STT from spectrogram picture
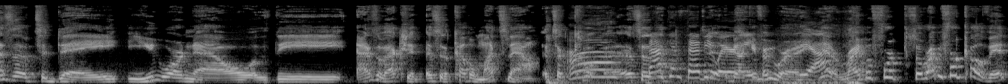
As of today, you are now the. As of actually, it's a couple months now. It's a. co- Uh, it's a back in February. Back in February. Yeah. right before. So right before COVID.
